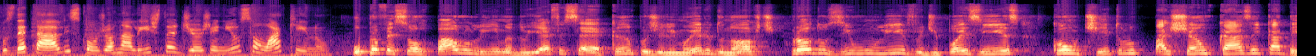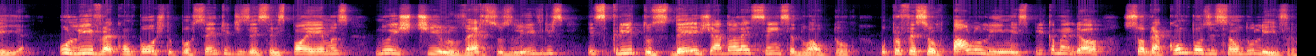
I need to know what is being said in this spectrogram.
Os detalhes com o jornalista Diogenilson Aquino. O professor Paulo Lima, do IFCE Campus de Limoeiro do Norte, produziu um livro de poesias com o título Paixão, Casa e Cadeia. O livro é composto por 116 poemas no estilo versos livres, escritos desde a adolescência do autor. O professor Paulo Lima explica melhor sobre a composição do livro.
